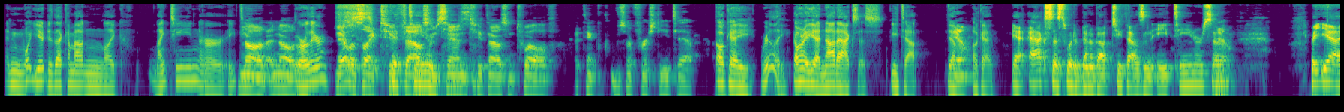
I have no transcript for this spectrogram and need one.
And what year did that come out in? Like 19 or 18? No, no. Earlier? That was like 2010, 2012. I think was our first ETAP. Okay, really? Oh, yeah, not AXS, ETAP. Yep. Yeah. Okay. Yeah, AXS would have been about 2018 or so. Yeah. But yeah,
